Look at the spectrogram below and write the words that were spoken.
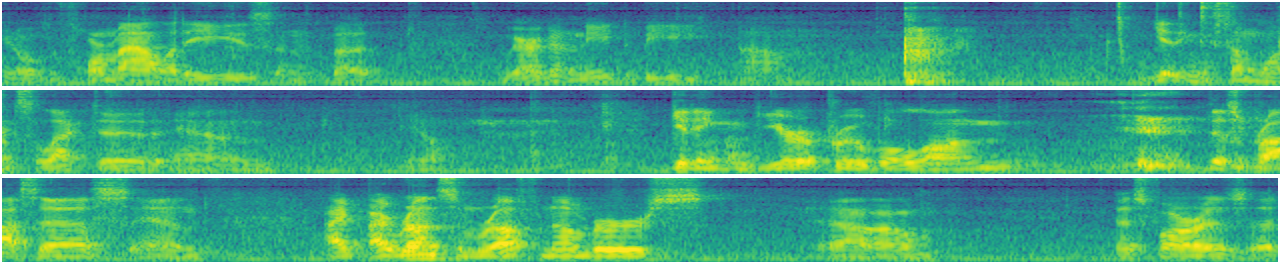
you know, the formalities and, but we are gonna need to be, um, getting someone selected and, you know, getting your approval on this process and I, I run some rough numbers, um, as far as a,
